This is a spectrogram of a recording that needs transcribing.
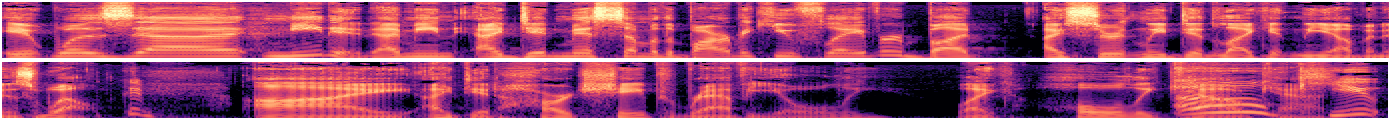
It was uh, needed. I mean, I did miss some of the barbecue flavor, but I certainly did like it in the oven as well. Good. I I did heart shaped ravioli. Like holy cow, oh, Kat. cute.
